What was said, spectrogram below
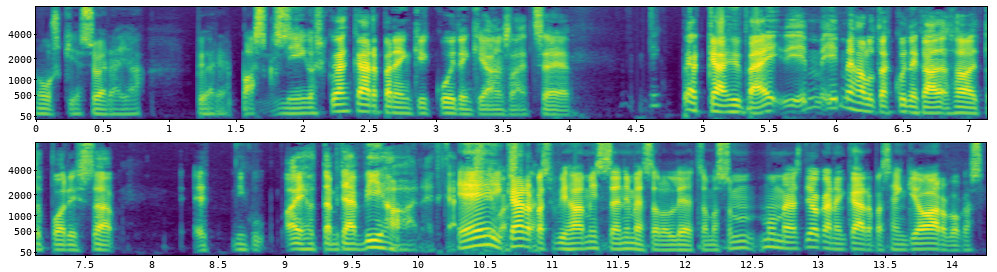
nuuskia, syödä ja pyöriä paskassa. Niin, koska kyllähän Kärpänenkin kuitenkin ansaitsee niin pelkkää hyvää. Ei, ei, ei me haluta kuitenkaan Salaittopodissa et, niin kuin, aiheuttaa mitään vihaa näitä kärpäsiä Ei vastaan. kärpäsvihaa missään nimessä ole lietsomassa. Mun mielestä jokainen kärpäshenki on arvokas.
